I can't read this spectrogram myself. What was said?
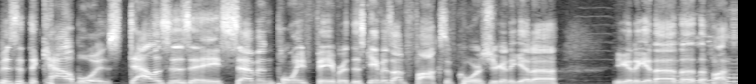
visit the Cowboys. Dallas is a seven-point favorite. This game is on Fox, of course. You're going to get a, you're going to get a, the the Fox.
